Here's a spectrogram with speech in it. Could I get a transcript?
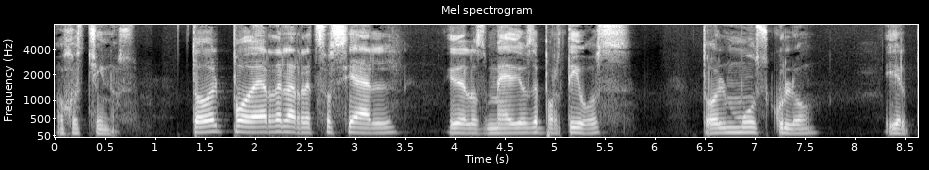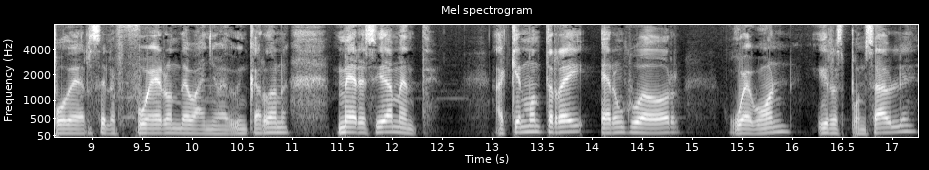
Ojos chinos. Todo el poder de la red social y de los medios deportivos, todo el músculo y el poder se le fueron de baño a Edwin Cardona, merecidamente. Aquí en Monterrey era un jugador huevón, irresponsable,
